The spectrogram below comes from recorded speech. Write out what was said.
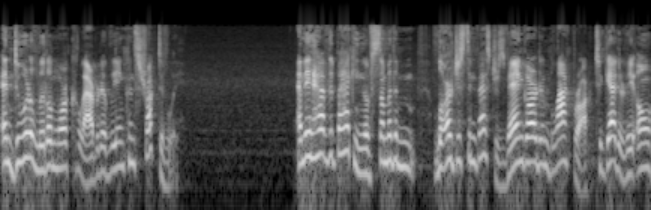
and do it a little more collaboratively and constructively. And they'd have the backing of some of the largest investors, Vanguard and BlackRock. Together, they, own,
